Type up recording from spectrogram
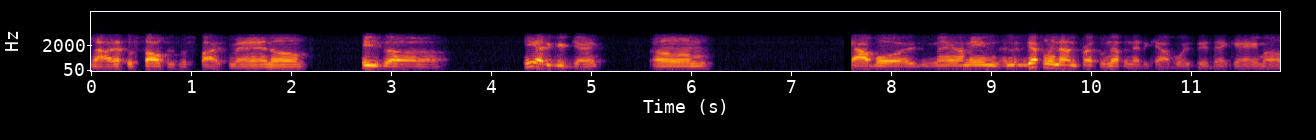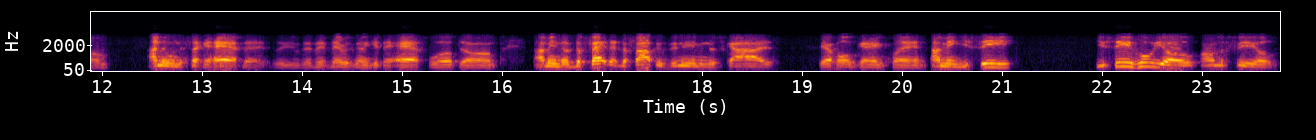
Nah, that's the salt is the spice, man. Um, he's uh, he had a good game. Um, Cowboys, man. I mean, definitely not impressed with nothing that the Cowboys did that game. Um, I knew in the second half that they, they was going to get their ass whooped. Um, I mean, the the fact that the Falcons didn't even disguise their whole game plan. I mean, you see, you see Julio on the field,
